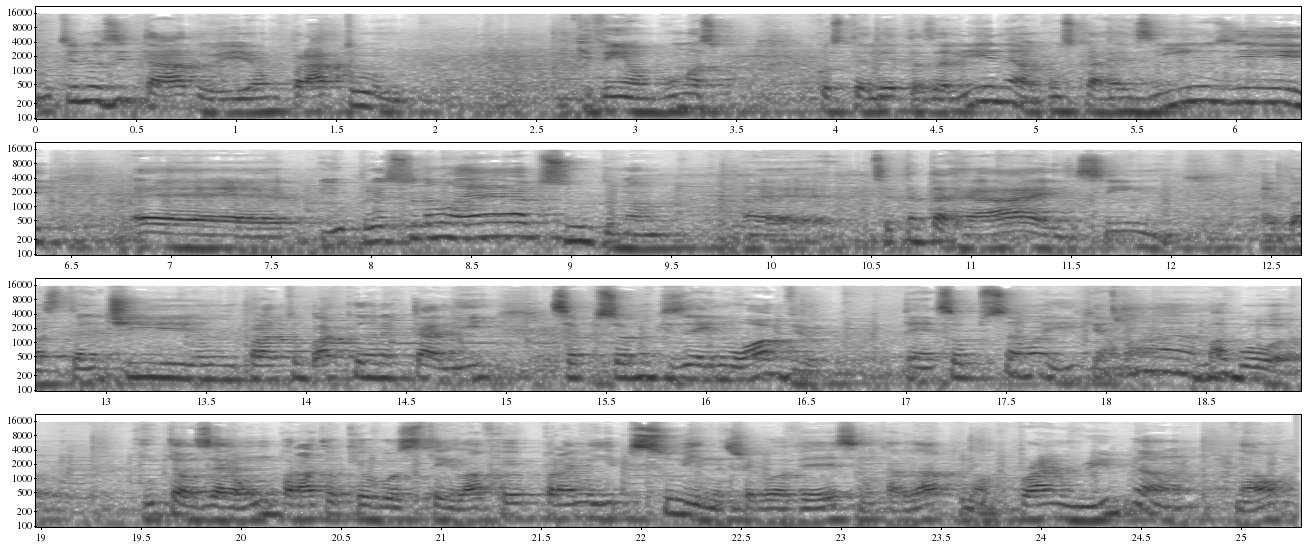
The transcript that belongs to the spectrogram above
muito inusitado e é um prato que vem algumas costeletas ali, né? Alguns carrezinhos e, é, e o preço não é absurdo, não. É 70 reais, assim, é bastante um prato bacana que tá ali. Se a pessoa não quiser ir no óbvio, tem essa opção aí, que é uma, uma boa. Então, Zé, um prato que eu gostei lá foi o prime rib suíno. Chegou a ver esse no cardápio? Não. Prime rib, não. Não?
